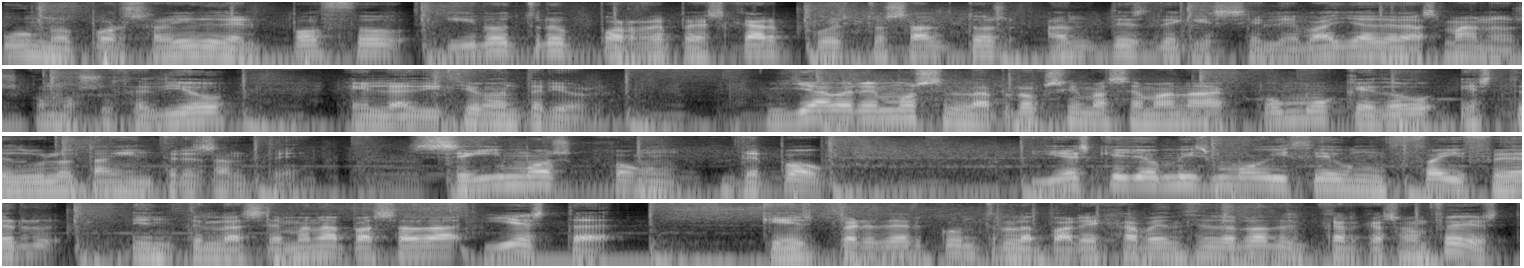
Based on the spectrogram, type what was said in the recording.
uno por salir del pozo y el otro por repescar puestos altos antes de que se le vaya de las manos, como sucedió en la edición anterior. Ya veremos en la próxima semana cómo quedó este duelo tan interesante. Seguimos con The Pog. Y es que yo mismo hice un Pfeiffer entre la semana pasada y esta, que es perder contra la pareja vencedora del Carcassonne Fest,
